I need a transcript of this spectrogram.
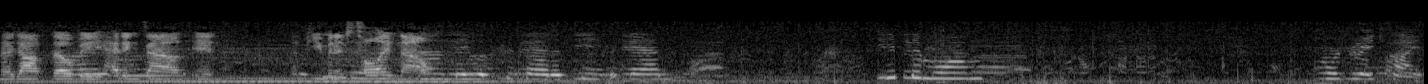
No doubt they'll be heading down in a few minutes' time now. And they will prepare the team again. Keep them warm for a great fight.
